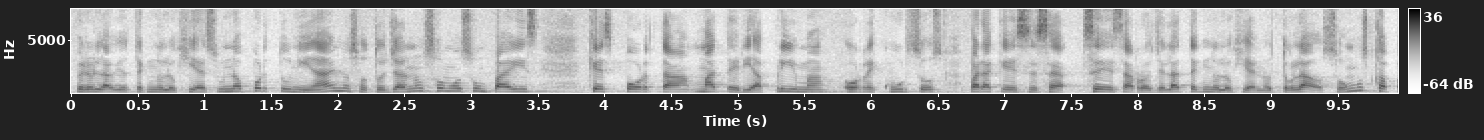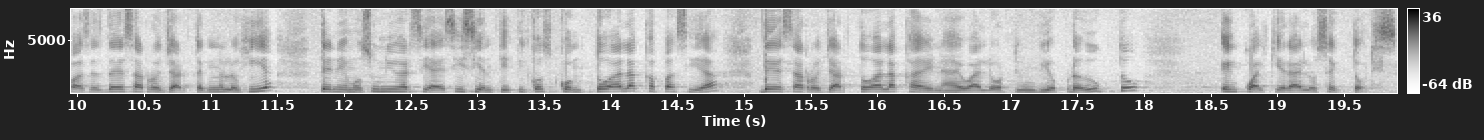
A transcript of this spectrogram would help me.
Pero la biotecnología es una oportunidad y nosotros ya no somos un país que exporta materia prima o recursos para que se, desarrolle la tecnología en otro lado. Somos capaces de desarrollar tecnología, tenemos universidades y científicos con toda la capacidad de desarrollar toda la cadena de valor de un bioproducto, en cualquiera de los sectores.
